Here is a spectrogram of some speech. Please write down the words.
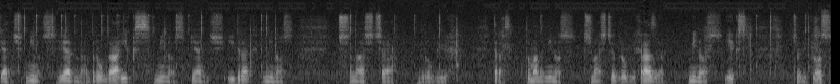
5 minus 1 druga x minus 5y minus 13 drugich. Teraz tu mamy minus 13 drugich razy minus x, czyli plus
